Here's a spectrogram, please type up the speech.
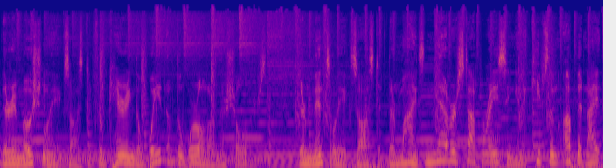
They're emotionally exhausted from carrying the weight of the world on their shoulders. They're mentally exhausted. Their minds never stop racing, and it keeps them up at night,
